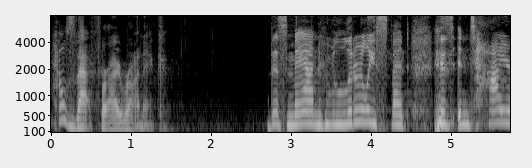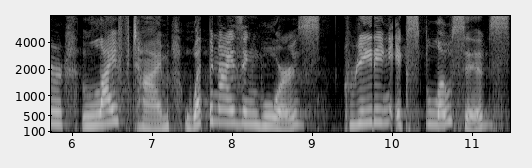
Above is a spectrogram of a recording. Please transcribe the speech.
How's that for ironic? This man who literally spent his entire lifetime weaponizing wars, creating explosives,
